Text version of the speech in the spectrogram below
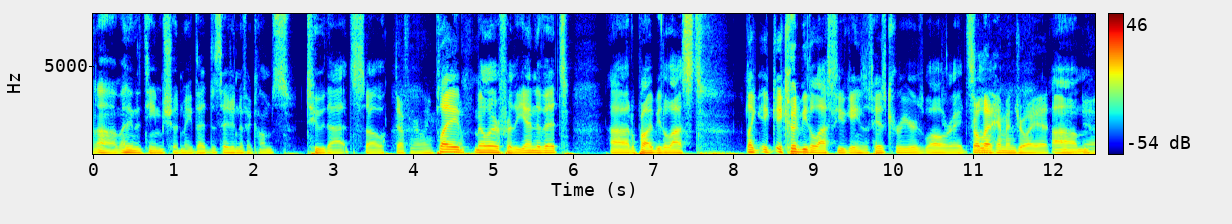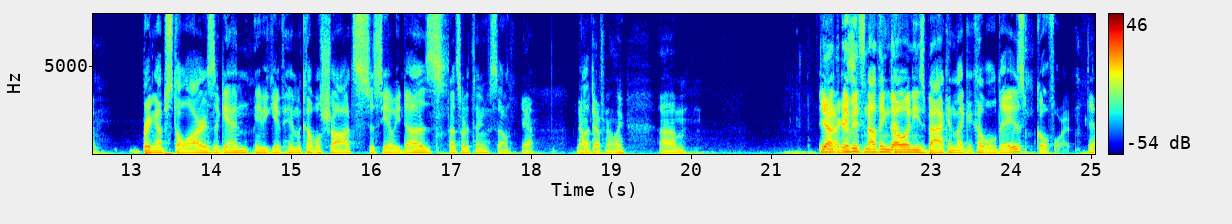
um, I think the team should make that decision if it comes to that. So Definitely. play Miller for the end of it. Uh, it'll probably be the last, like it, it could be the last few games of his career as well, right? So let him enjoy it. Um, yeah. bring up Stolarz again, maybe give him a couple shots, just see how he does, that sort of thing. So Yeah. No, but- definitely. Um, if, yeah, it- I guess, if it's nothing though, yeah. and he's back in like a couple of days, go for it. yeah,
